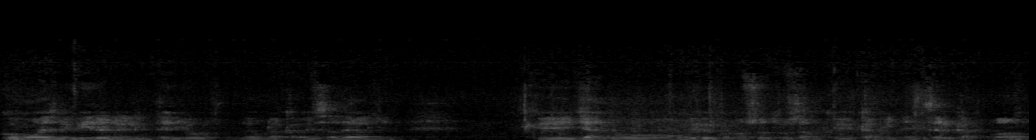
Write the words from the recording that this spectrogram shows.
cómo es vivir en el interior de una cabeza de alguien que ya no vive con nosotros aunque camine cerca, ¿no?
